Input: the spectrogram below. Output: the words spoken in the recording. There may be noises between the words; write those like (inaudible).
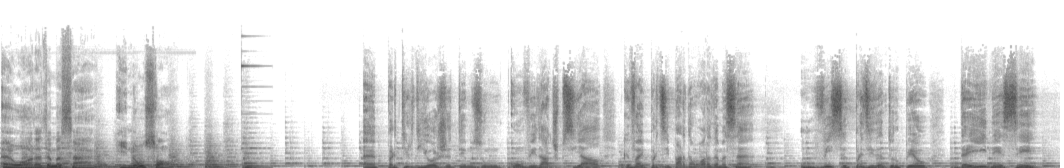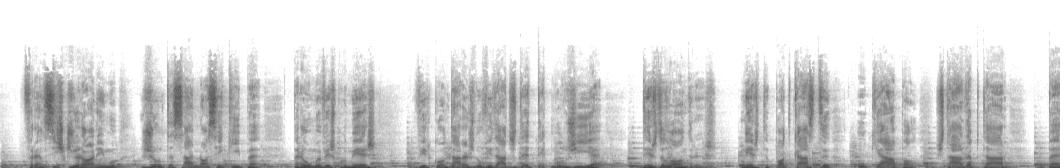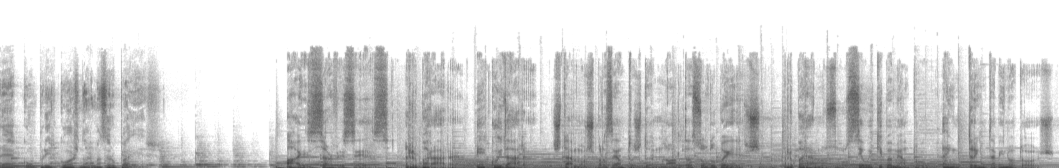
A Hora da Maçã e não só. A partir de hoje temos um convidado especial que vai participar da Hora da Maçã. O vice-presidente europeu da IDC, Francisco Jerónimo, junta-se à nossa equipa para uma vez por mês vir contar as novidades da tecnologia desde Londres. Neste podcast, o que a Apple está a adaptar para cumprir com as normas europeias iServices. Reparar é cuidar. Estamos presentes de norte a sul do país. Reparamos o seu equipamento em 30 minutos.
